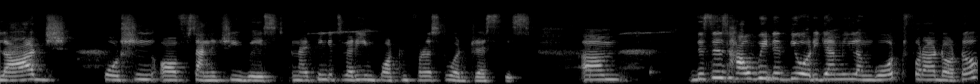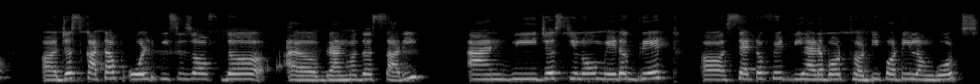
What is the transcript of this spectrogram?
large portion of sanitary waste and i think it's very important for us to address this. Um, this is how we did the origami langot for our daughter. Uh, just cut up old pieces of the uh, grandmother's sari and we just, you know, made a great uh, set of it. We had about 30, 40 langots,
